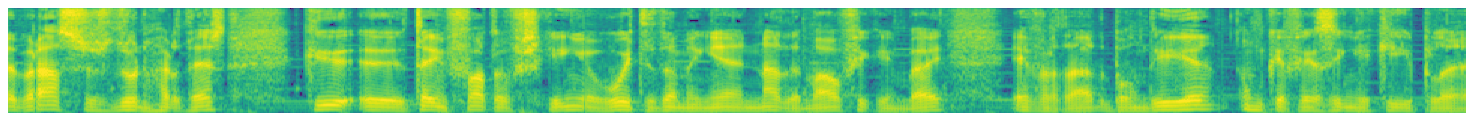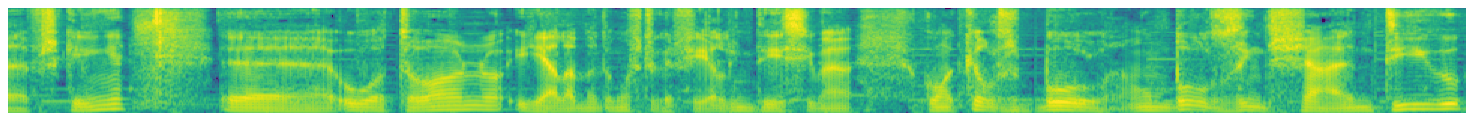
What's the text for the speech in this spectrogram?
abraços do Nordeste, que uh, tem foto fresquinha, 8 da manhã, nada mal, fiquem bem. É verdade, bom dia, um cafezinho aqui pela fresquinha, uh, o outono e ela mandou uma fotografia lindíssima com aqueles bolo, um bolozinho de chá antigo,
